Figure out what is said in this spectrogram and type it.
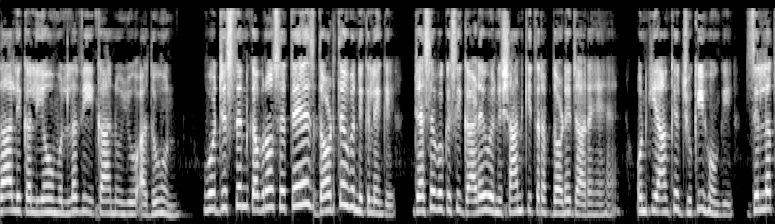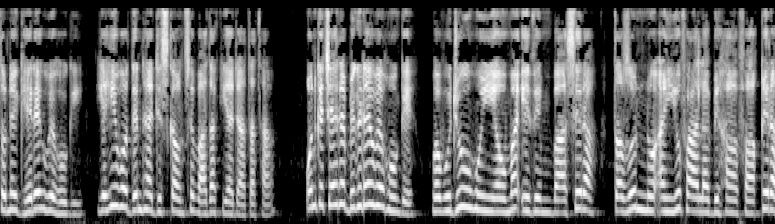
ذالک اليوم الذي كانوا يوعدون وہ جس دن قبروں سے تیز دوڑتے ہوئے نکلیں گے، جیسے وہ کسی گاڑے ہوئے نشان کی طرف دوڑے جا رہے ہیں۔ ان کی آنکھیں جھکی ہوں گی، ذلت انہیں گھیرے ہوئے ہوگی۔ یہی وہ دن ہے جس کا ان سے وعدہ کیا جاتا تھا۔ ان کے چہرے بگڑے ہوئے ہوں گے۔ وہ وجوہ ہوئی یوم ادم باسرا تزن بحا فاقرا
